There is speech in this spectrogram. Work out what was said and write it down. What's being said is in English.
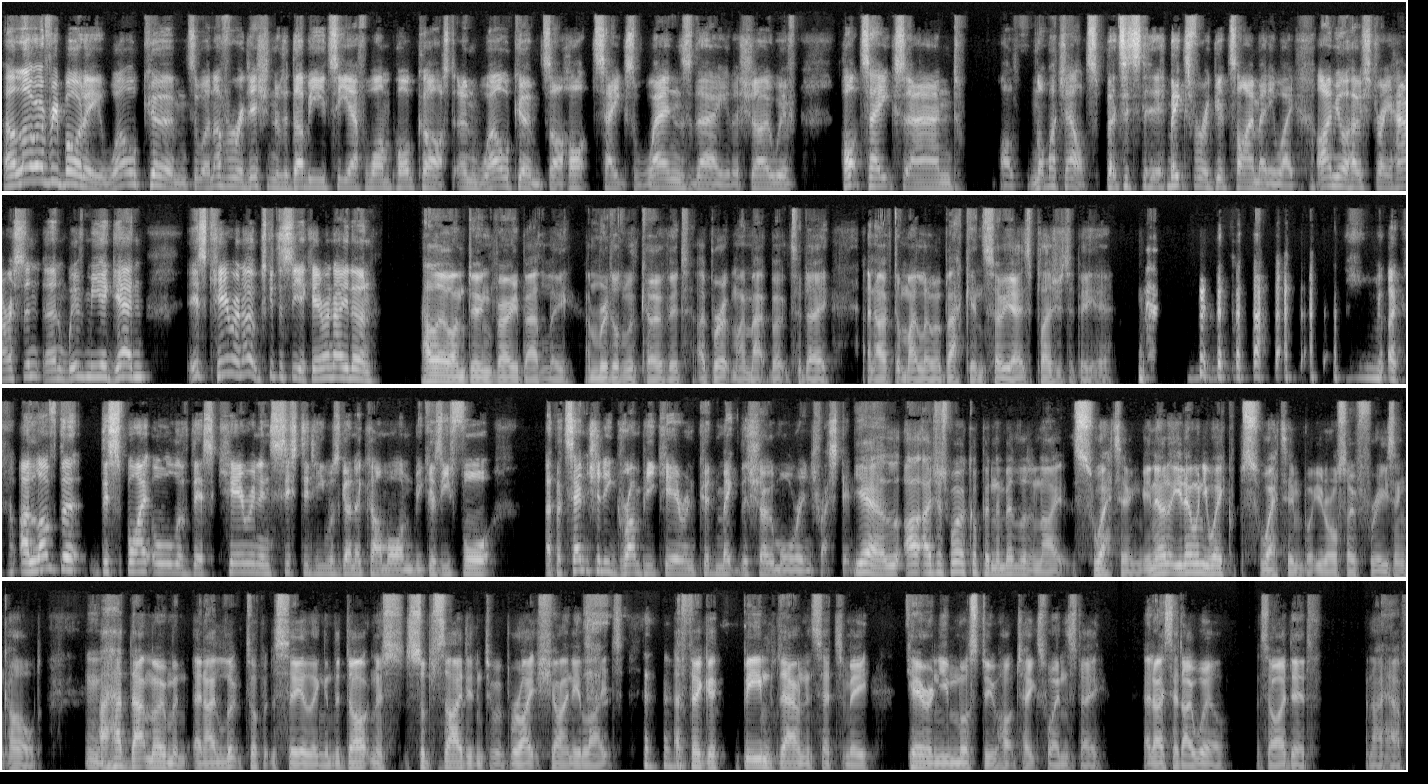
Hello, everybody. Welcome to another edition of the WTF1 podcast, and welcome to Hot Takes Wednesday, the show with hot takes and well, not much else, but it makes for a good time anyway. I'm your host, Dre Harrison, and with me again is Ciaran Oakes. Good to see you, Ciaran. How you doing? Hello, I'm doing very badly. I'm riddled with COVID. I broke my MacBook today, and I've done my lower back in. So yeah, it's a pleasure to be here. I, I love that despite all of this, Ciaran insisted he was going to come on because he thought a potentially grumpy Ciaran could make the show more interesting. Yeah, I, I just woke up in the middle of the night sweating. You know, you know when you wake up sweating, but you're also freezing cold. Mm. I had that moment, and I looked up at the ceiling, and the darkness subsided into a bright, shiny light. a figure beamed down and said to me, "Ciaran, you must do Hot Takes Wednesday." And I said, "I will." So I did, and I have.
